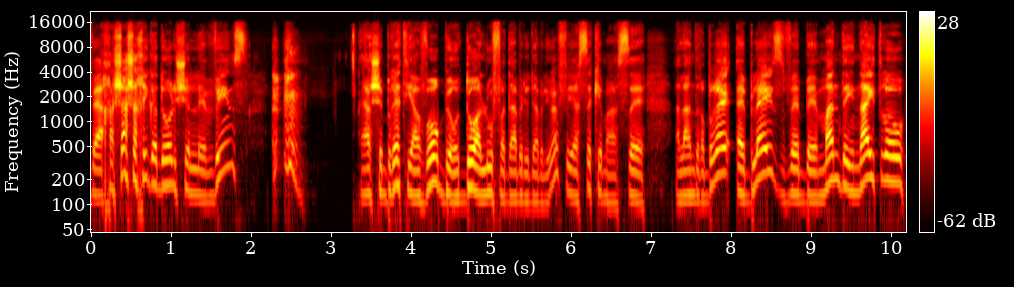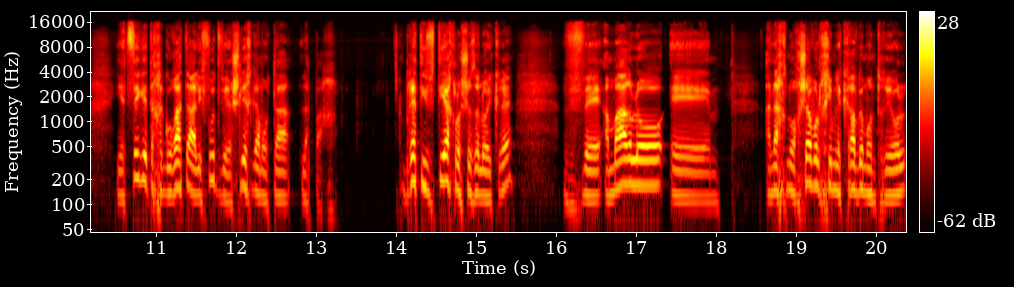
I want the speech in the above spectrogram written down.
והחשש הכי גדול של אה, וינס היה שברט יעבור בעודו אלוף ה-WWF ויעשה כמעשה על אלונדרה בר- אה, בלייז, וב Monday Nitro יציג את החגורת האליפות וישליך גם אותה לפח. ברט הבטיח לו שזה לא יקרה, ואמר לו, אנחנו עכשיו הולכים לקרב במונטריאול,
